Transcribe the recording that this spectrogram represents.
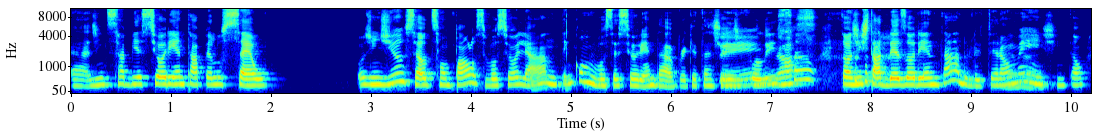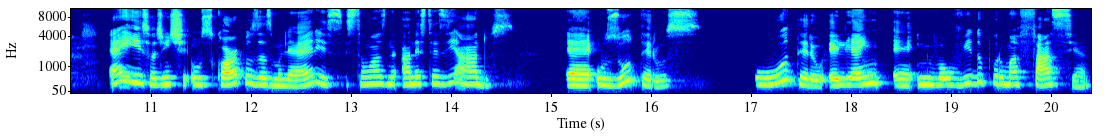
a gente sabia se orientar pelo céu. Hoje em dia, o céu de São Paulo, se você olhar, não tem como você se orientar, porque tá cheio de Sim, poluição. nossa. Então a gente está desorientado, literalmente. Então é isso. A gente, os corpos das mulheres estão anestesiados. É, os úteros, o útero ele é, é envolvido por uma fáscia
